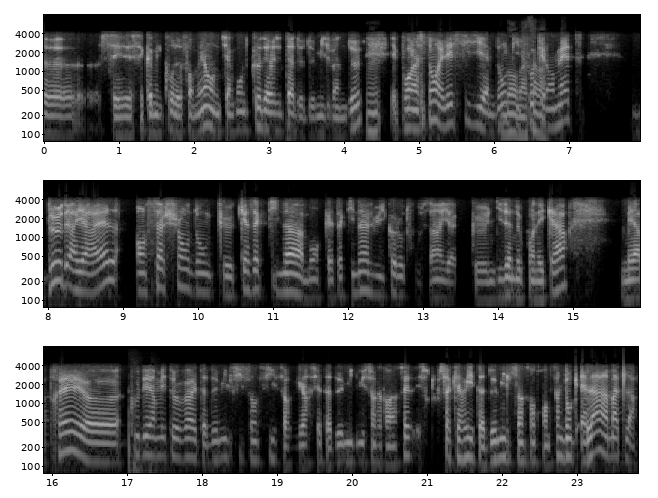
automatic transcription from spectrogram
euh, c'est c'est comme une course de Formule 1, on ne tient compte que des résultats de 2022, Mm. et pour l'instant, elle est sixième. Donc, Bon, il bah, faut qu'elle en mette deux derrière elle, en sachant donc que Kazakhtina, bon, Kazakhtina, lui, colle aux trousses, hein, il y a qu'une dizaine de points d'écart. Mais après, euh, est à 2606, alors que Garcia est à 2896, et surtout Sakari est à 2535. Donc, elle a un matelas.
